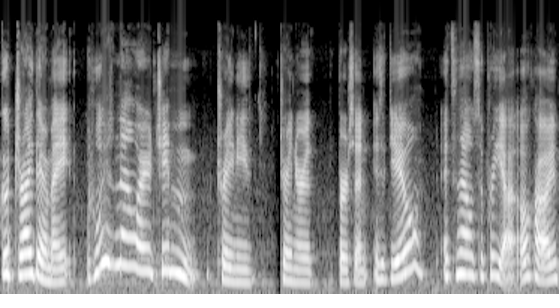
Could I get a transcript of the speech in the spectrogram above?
Good try there, mate. Who is now our gym trainee trainer person? Is it you? It's now Supriya. Okay.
